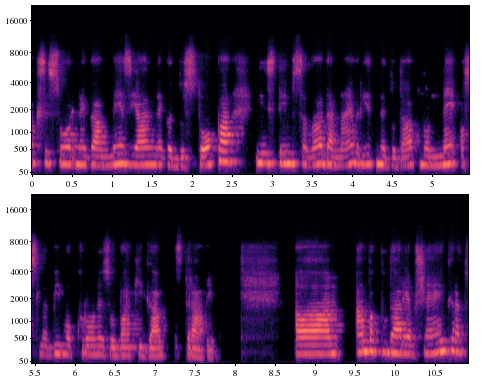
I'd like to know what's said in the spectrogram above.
aksesornega mezialnega dostopa in s tem seveda najverjetneje dodatno ne oslabimo krone zoba, ki ga zdravimo. Ampak poudarjam še enkrat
